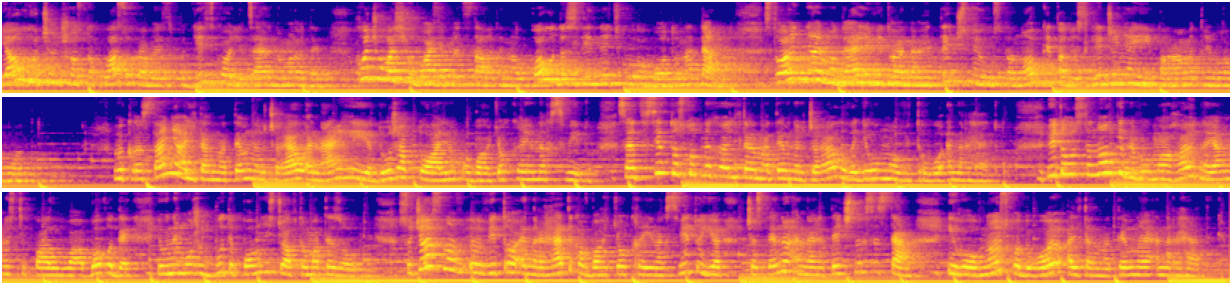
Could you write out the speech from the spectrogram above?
Я учень 6 класу Кам'янець-Подільського ліцею номер 1 Хочу вашій увазі представити науково-дослідницьку роботу на тему створення моделі вітроенергетичної установки та дослідження її параметрів роботи. Використання альтернативних джерел енергії є дуже актуальним у багатьох країнах світу. Серед всіх доступних альтернативних джерел виділимо вітрову енергетику. Вітроустановки не вимагають наявності палива або води, і вони можуть бути повністю автоматизовані. Сучасна е, вітроенергетика в багатьох країнах світу є частиною енергетичних систем і головною складовою альтернативної енергетики.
